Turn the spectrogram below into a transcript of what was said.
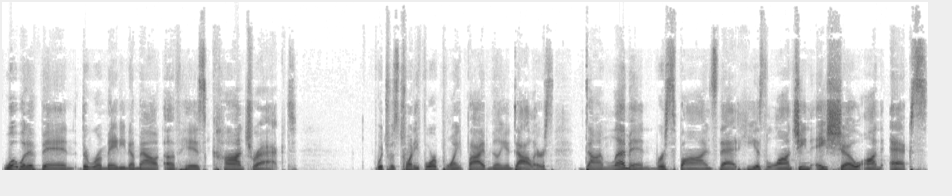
what would have been the remaining amount of his contract, which was $24.5 million. Don Lemon responds that he is launching a show on X,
